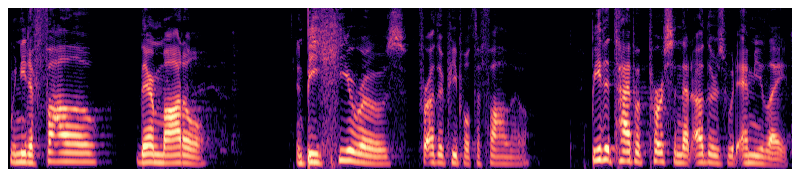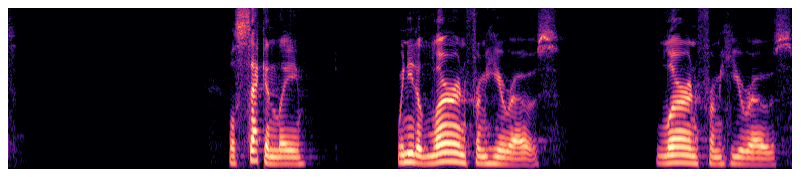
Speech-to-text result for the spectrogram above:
We need to follow their model and be heroes for other people to follow. Be the type of person that others would emulate. Well, secondly, we need to learn from heroes. Learn from heroes.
